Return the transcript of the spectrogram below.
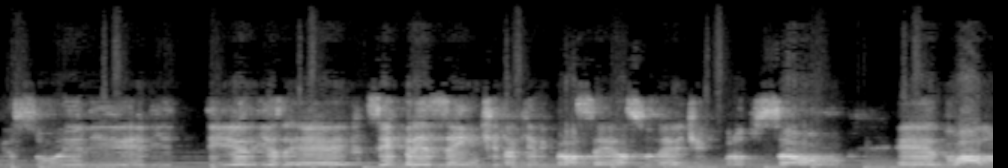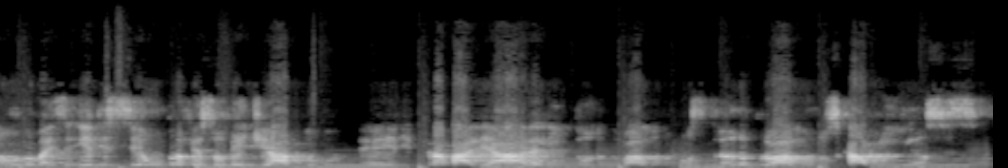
Professor ele, ele ter é, ser presente naquele processo né, de produção é, do aluno, mas ele ser um professor mediador, né, ele trabalhar ali em torno do aluno, mostrando para o aluno os caminhos,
